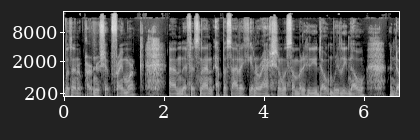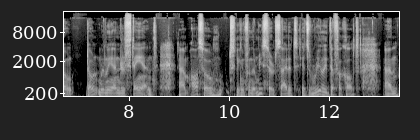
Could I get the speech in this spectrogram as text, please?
within a partnership framework. Um, if it's not an episodic interaction with somebody who you don't really know and don't don't really understand. Um, also, speaking from the research side, it's it's really difficult um,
